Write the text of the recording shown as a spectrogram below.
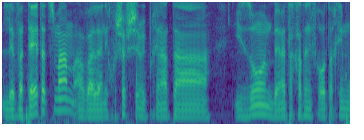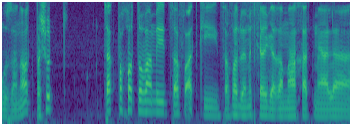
לבטא את עצמם, אבל אני חושב שמבחינת האיזון, באמת אחת הנבחרות הכי מאוזנות, פשוט קצת פחות טובה מצרפת, כי צרפת באמת כרגע רמה אחת מעל ה...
